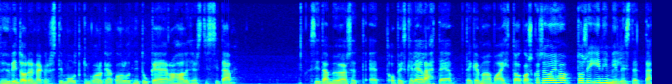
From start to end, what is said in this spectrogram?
hyvin todennäköisesti muutkin korkeakoulut, niin tukee rahallisesti sitä, sitä myös, että, että opiskelija lähtee tekemään vaihtoa, koska se on ihan tosi inhimillistä, että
